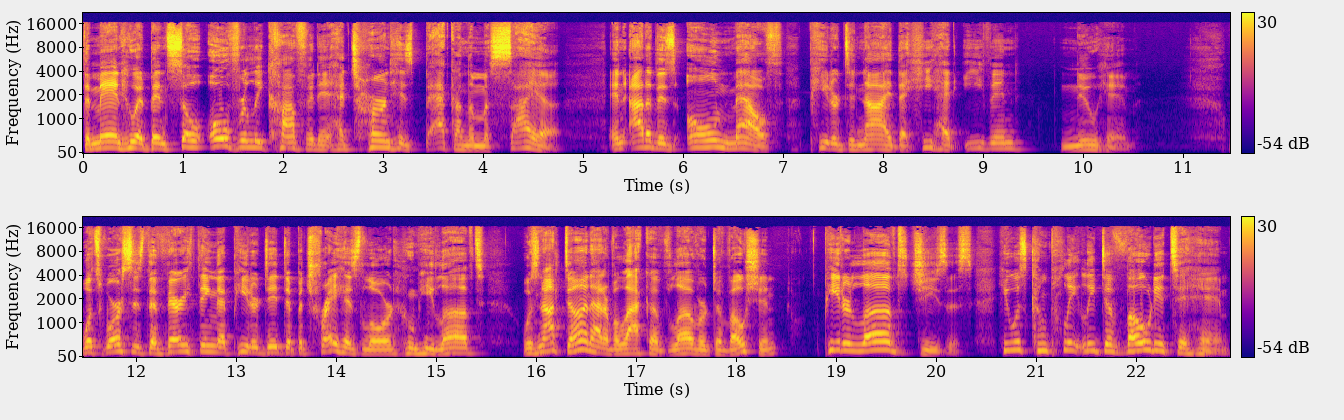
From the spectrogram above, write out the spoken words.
The man who had been so overly confident had turned his back on the Messiah. And out of his own mouth, Peter denied that he had even knew him. What's worse is the very thing that Peter did to betray his Lord, whom he loved, was not done out of a lack of love or devotion. Peter loved Jesus. He was completely devoted to him.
